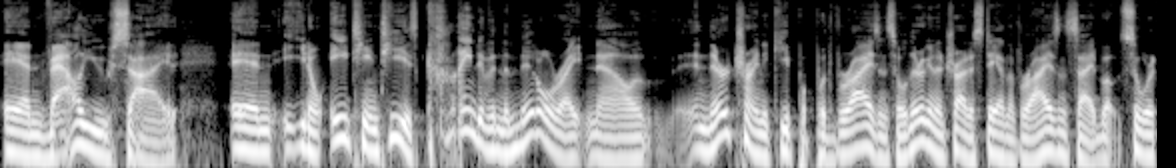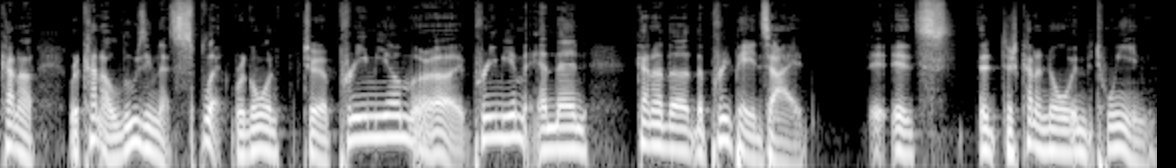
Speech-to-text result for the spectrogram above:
and value side. And you know AT&T is kind of in the middle right now and they're trying to keep up with Verizon so they're going to try to stay on the Verizon side but so we're kind of we're kind of losing that split. We're going to premium uh, premium and then kind of the the prepaid side it's there's kind of no in between.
